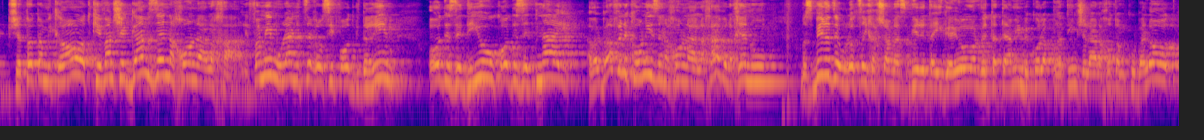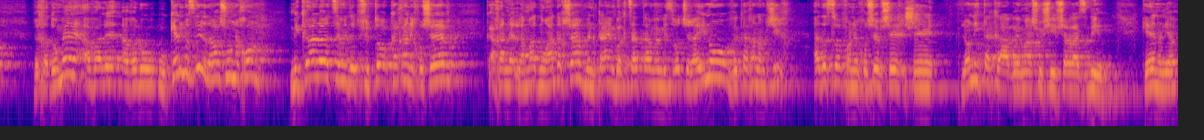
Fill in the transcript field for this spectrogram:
פשטות המקראות כיוון שגם זה נכון להלכה. לפעמים אולי אני צריך להוסיף עוד גדרים עוד איזה דיוק עוד איזה תנאי אבל באופן עקרוני זה נכון להלכה ולכן הוא מסביר את זה. הוא לא צריך עכשיו להסביר את ההיגיון ואת הטעמים בכל הפרטים של ההלכות המקובלות וכדומה אבל, אבל הוא, הוא כן מסביר דבר שהוא נכון. מקרא לא יוצא מדי פשוטו ככה אני חושב ככה למדנו עד עכשיו בינתיים בקצת טעם ומצוות שראינו וככה נמשיך. עד הסוף אני חושב ש, ש, לא ניתקע במשהו שאי אפשר להסביר. כן, אני... אה?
